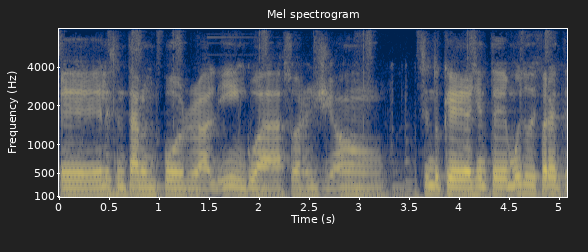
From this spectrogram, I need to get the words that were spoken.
Eles tentaram impor a língua, a sua região, sendo que a gente é muito diferente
